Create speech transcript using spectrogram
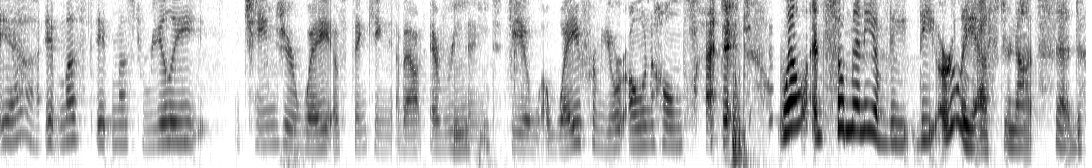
yeah, it must it must really change your way of thinking about everything Mm-hmm. to be away from your own home planet. Well, and so many of the, the early astronauts said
